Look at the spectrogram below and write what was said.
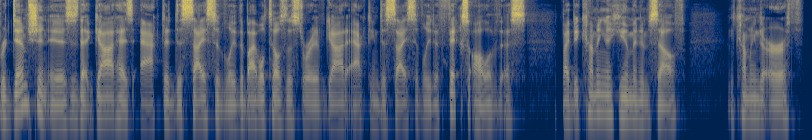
Redemption is, is that God has acted decisively. The Bible tells the story of God acting decisively to fix all of this by becoming a human himself and coming to earth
